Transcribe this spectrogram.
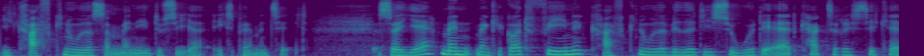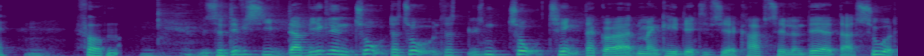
i kræftknuder, som man inducerer eksperimentelt. Så ja, men man kan godt finde kræftknuder ved, at de er sure. Det er et karakteristika mm. for dem. Mm. Så det vil sige, der er virkelig to, der er to, der er ligesom to ting, der gør, at man kan identificere kræftcellerne. Det er, at der er surt,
